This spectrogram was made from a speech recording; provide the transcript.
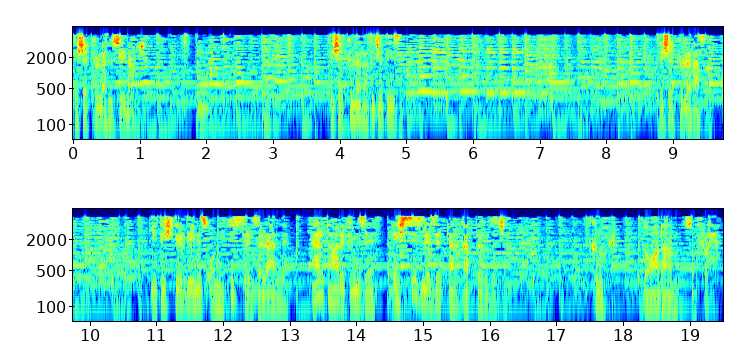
Teşekkürler Hüseyin amca. Teşekkürler Hatice teyze. Teşekkürler Hasan. Yetiştirdiğiniz o nefis sebzelerle her tarifimize eşsiz lezzetler kattığınız için. Knorr, doğadan sofraya.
